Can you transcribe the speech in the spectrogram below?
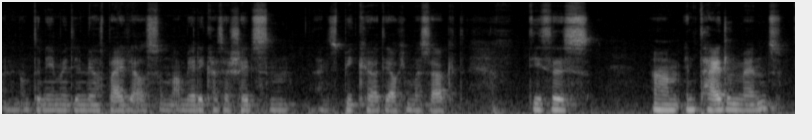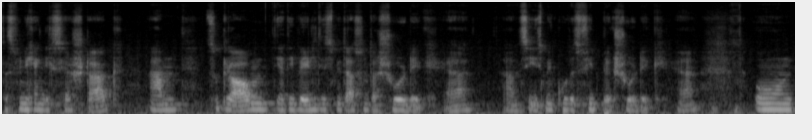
ein Unternehmen, den wir uns beide aus Amerika sehr schätzen, ein Speaker, der auch immer sagt, dieses ähm, Entitlement, das finde ich eigentlich sehr stark, ähm, zu glauben, ja, die Welt ist mir das und das schuldig. Ja? Ähm, sie ist mir gutes Feedback schuldig. Ja? Und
